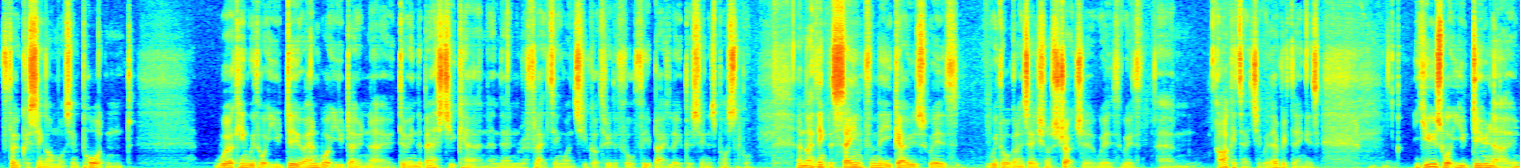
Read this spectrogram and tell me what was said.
focusing on what's important, working with what you do and what you don't know, doing the best you can, and then reflecting once you've got through the full feedback loop as soon as possible. And I think the same for me goes with with organizational structure, with with um, architecture, with everything is use what you do know,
